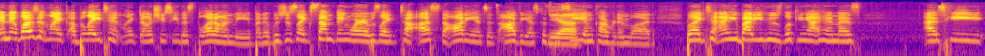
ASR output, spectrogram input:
and it wasn't like a blatant like don't you see this blood on me, but it was just like something where it was like to us the audience it's obvious cuz Yeah. we see him covered in blood. But like to anybody who's looking at him as as he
